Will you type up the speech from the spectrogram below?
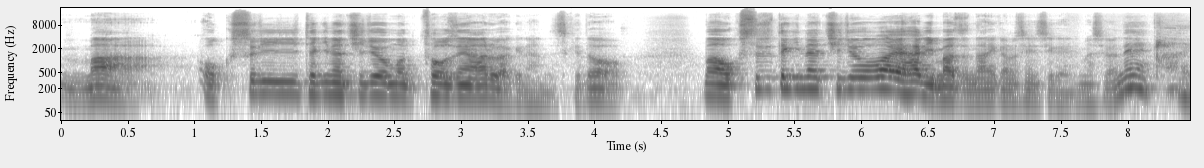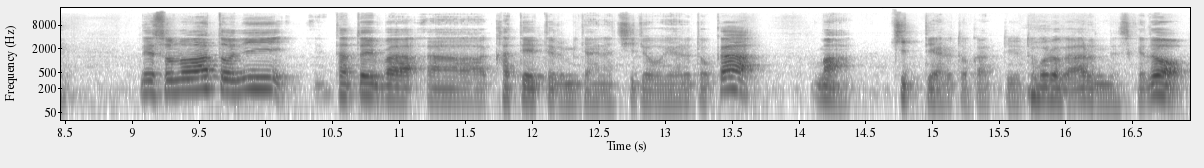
まあお薬的な治療も当然あるわけなんですけど、まあ、お薬的な治療はやはりまず内科の先生がやりますよね。はいでその後に例えばあーカテーテルみたいな治療をやるとかまあ切ってやるとかっていうところがあるんですけど、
